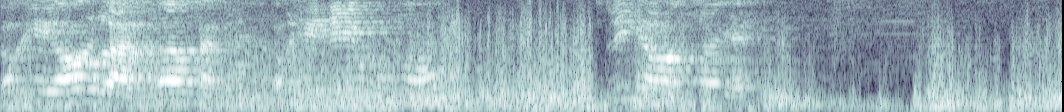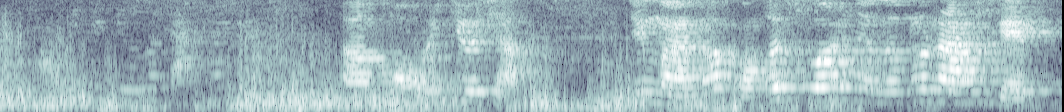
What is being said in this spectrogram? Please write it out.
có khi ối lần phải không nè có khi đêm cũng ối lý do sao vậy? À, phổi chưa sạch nhưng mà nó còn ít quá cho nên nó ra không kịp.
